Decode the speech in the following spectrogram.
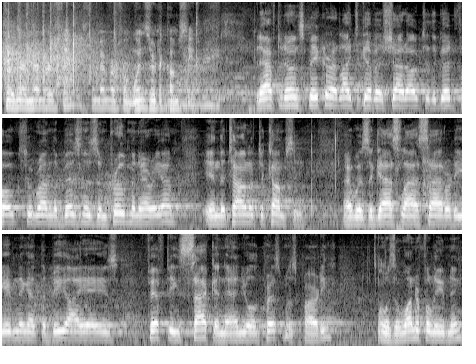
Further member statements. The member from Windsor-Tecumseh. Good afternoon, Speaker. I'd like to give a shout out to the good folks who run the business improvement area in the town of Tecumseh. I was a guest last Saturday evening at the BIA's 52nd annual Christmas party. It was a wonderful evening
